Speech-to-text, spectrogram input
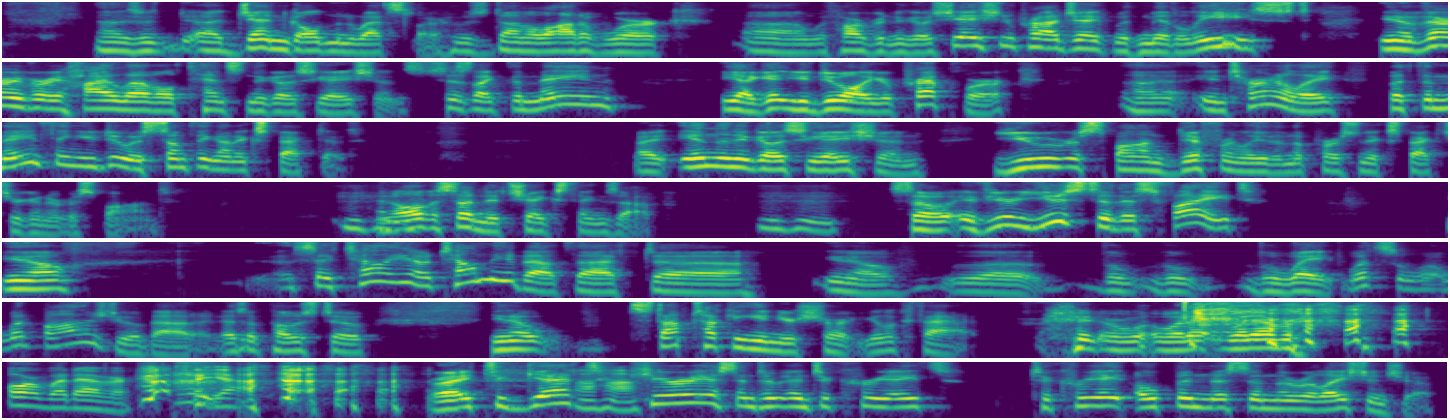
uh, uh, Jen Goldman Wetzler, who's done a lot of work uh, with Harvard Negotiation Project, with Middle East, you know, very very high level tense negotiations. She says like the main, yeah, get you do all your prep work uh, internally, but the main thing you do is something unexpected. Right in the negotiation, you respond differently than the person expects you're going to respond. And Mhm. all of a sudden it shakes things up. Mhm. So if you're used to this fight, you know, say, tell, you know, tell me about that, uh, you know, the, the, the, the weight, what's, what bothers you about it? As opposed to, you know, stop tucking in your shirt. You look fat, right? Or wha- whate- whatever, or whatever. yeah. right? To get Uh-huh. curious and to, and to create, to create openness in the relationship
